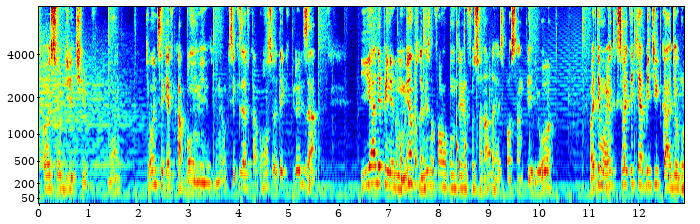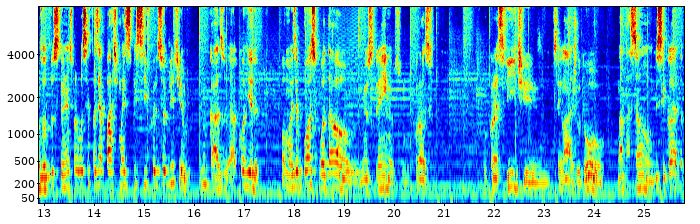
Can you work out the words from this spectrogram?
qual é o seu objetivo, né? De onde você quer ficar bom mesmo, né? O que você quiser ficar bom, você vai ter que priorizar. E a depender do momento, da mesma forma como o treino funcional da resposta anterior, vai ter momento que você vai ter que abdicar de alguns outros treinos para você fazer a parte mais específica do seu objetivo. No caso, é a corrida. Pô, mas eu posso botar os meus treinos, o, cross, o crossfit, sei lá, judô, natação, bicicleta?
